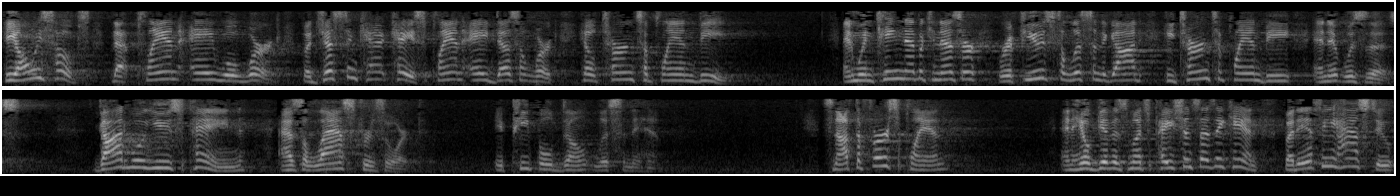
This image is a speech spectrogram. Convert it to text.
He always hopes that plan A will work, but just in case plan A doesn't work, He'll turn to plan B. And when King Nebuchadnezzar refused to listen to God, he turned to plan B, and it was this God will use pain as a last resort if people don't listen to him. It's not the first plan, and he'll give as much patience as he can, but if he has to,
